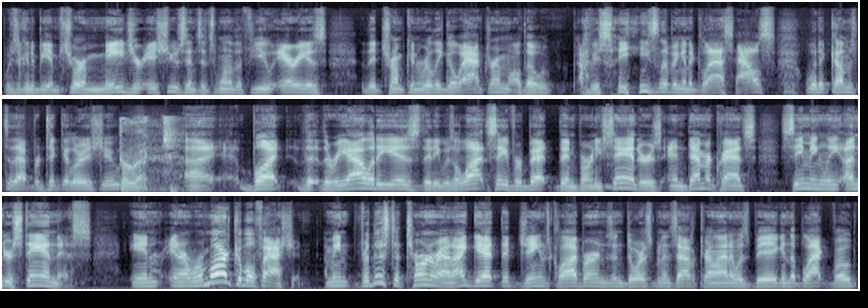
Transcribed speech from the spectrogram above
which is going to be, I'm sure, a major issue since it's one of the few areas that Trump can really go after him. Although obviously he's living in a glass house when it comes to that particular issue. Correct. Uh, but the, the reality is that he was a lot safer bet than Bernie Sanders, and Democrats seemingly understand this in, in a remarkable fashion. I mean, for this to turn around, I get that James Clyburn's endorsement in South Carolina was big and the black vote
